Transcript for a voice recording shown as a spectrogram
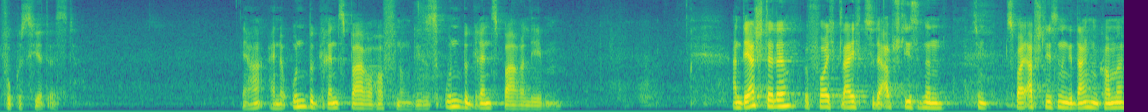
fokussiert ist. Ja, eine unbegrenzbare Hoffnung, dieses unbegrenzbare Leben. An der Stelle, bevor ich gleich zu der abschließenden zu zwei abschließenden Gedanken komme,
